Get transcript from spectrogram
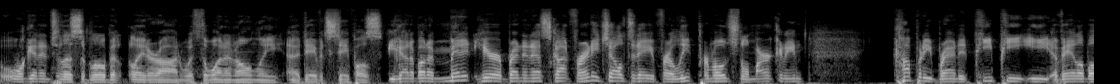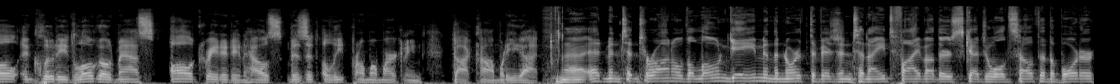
We'll get into this a little bit later on with the one and only uh, David Staples. You got about a minute here, Brendan Escott, for NHL Today for Elite Promotional Marketing company branded PPE available, including logoed masks, all created in house. Visit elitepromomarketing.com. What do you got? Uh, Edmonton, Toronto, the lone game in the North Division tonight. Five others scheduled south of the border.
